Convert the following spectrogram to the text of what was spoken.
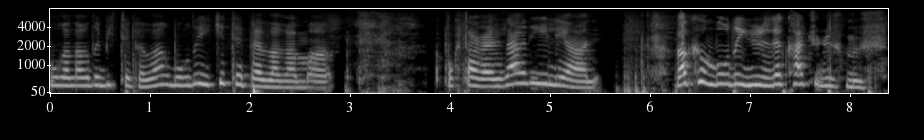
buralarda bir tepe var. Burada iki tepe var ama. Çok da benzer değil yani. Bakın burada yüzde kaç düşmüş.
